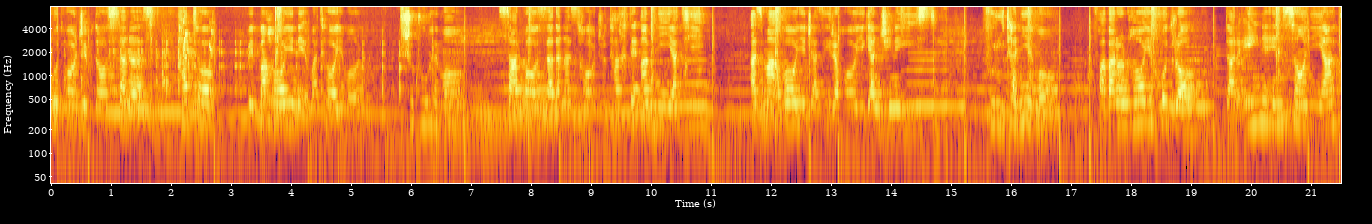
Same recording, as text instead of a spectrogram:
خود واجب داشتن است. حتی به بهای نعمتهایمان. شکوه ما سرباز زدن از تاج و تخت امنیتی از معوای جزیره های گنجینه است. فروتنی ما فبرانهای خود را در عین انسانیت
